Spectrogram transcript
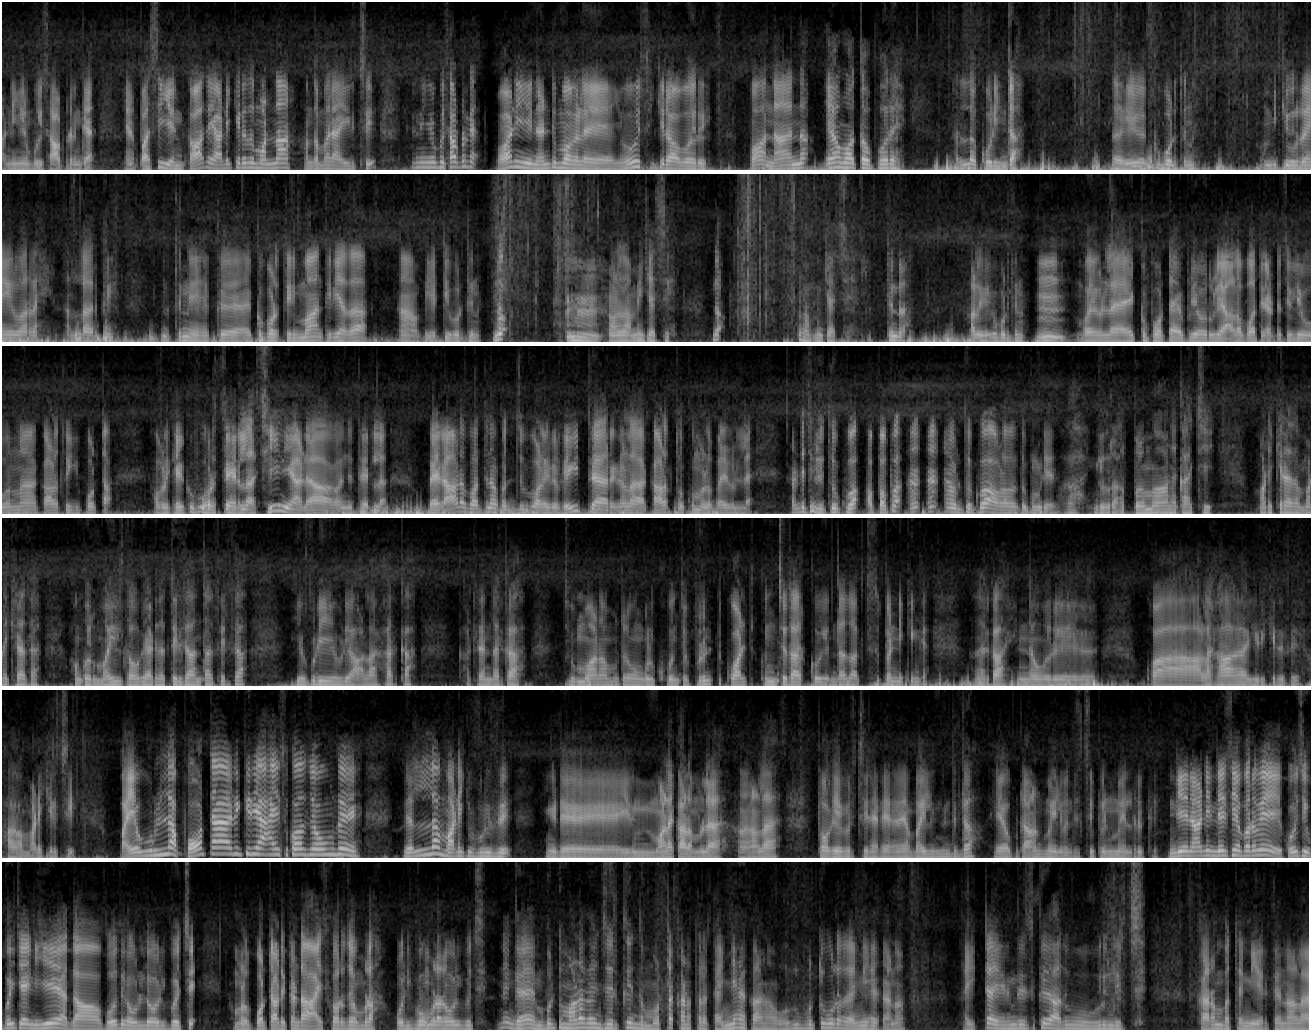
நீங்களும் போய் சாப்பிட்ருங்க என் பசி என் காதை அடைக்கிறது மண்ணா? அந்த மாதிரி ஆயிடுச்சு நீங்கள் போய் சாப்பிட்ருங்க வாடி நண்டு மகளே யோசிக்கிறா வரு வா நான் என்ன ஏமாத்த போகிறேன் நல்ல கோடிண்டா இந்த. எக்கு போட்டு தின்னு. அம்பிக்கி விட்றேன் வர்றேன். நல்லா இருக்குது இந்த தின்னு. எக்கு எக்கு போட தெரியுமா தெரியாதா? ஆ அப்படி எட்டி போட்டு இந்தோ. அவ்வளோதான் அமைக்காச்சு இந்தோ. அமைக்காச்சு தின்றா. அவளுக்கு எக்கு போட்டுன்னு ம் பயவில் எக்கு போட்டால் எப்படி ஒரு அதை பார்த்து ரெட்ட சொல்லி ஒவ்வொன்றா காலை தூக்கி போட்டா. அவளுக்கு எக்கு போட தெரில சீனி ஆடா கொஞ்சம் தெரில வேறு ஆடை பார்த்தினா கொஞ்சம் பழகிற வெயிட் இருக்கனால காலை தூக்க முடியல பயவில் ரெட்டை சொல்லி தூக்குவா. அப்பப்போ அவள் தூக்குவா அவ்வளோதான் தூக்க முடியாது. ஆ இங்கே ஒரு அற்புதமான காட்சி. மடைக்கிறாத மடைக்கிறாத. அங்கே ஒரு மயில் தொகை ஆடுதா தெரியுதா இருந்தால் தெரியுதா? எப்படி எப்படி அழகாக இருக்கா? காட்டுறேன் இருக்கா? சும்மா நான் மட்டும் உங்களுக்கு கொஞ்சம் பிரிண்ட் குவாலிட்டி கொஞ்சம் தான் இருக்கும். இருந்தாலும் அக்சஸ் பண்ணிக்கோங்க. அந்த இருக்கா இன்னும் ஒரு அழகாக இருக்கிறது. ஆக மடக்கிருச்சு. பயவுள்ள ஃபோட்டோ அடிக்கிறியா? ஆயுசு குறைஞ்ச உண்டு இதெல்லாம் மடக்கி பிடிக்குது இங்கிட்டு இது மழைக்காலம்ல அதனால் தொகையை விரிச்சு நிறைய நிறைய மயிலுங்கிட்டு தான் ஏகப்பட்ட ஆண் மயில் வந்துருச்சு பெண் மயில் இருக்குது இந்திய நாட்டின் தேசிய பறவை கோச்சிக்கு போயிட்டா நீயே? அந்த போதுங்க உள்ளே ஓடி போச்சு. நம்மளை போட்டோ எடுக்கண்டா ஆயுஸ் குறைஞ்சோம்டா ஓடி போக முடியாது ஓடி போச்சு. என்னங்க இம்பிட்டு மழை பெஞ்சிருக்கு. இந்த மொட்டை கணத்தில் தண்ணியாக காணும். ஒரு பொட்டு கூட தண்ணியாக காணும். லைட்டாக இருந்ததுக்கு அதுவும் உறிஞ்சிருச்சு. கரம்ப தண்ணி இருக்கிறதுனால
